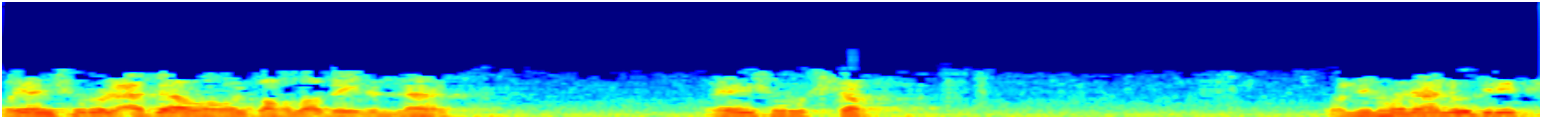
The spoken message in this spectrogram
وينشر العداوة والبغضاء بين الناس وينشر الشر. ومن هنا ندرك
